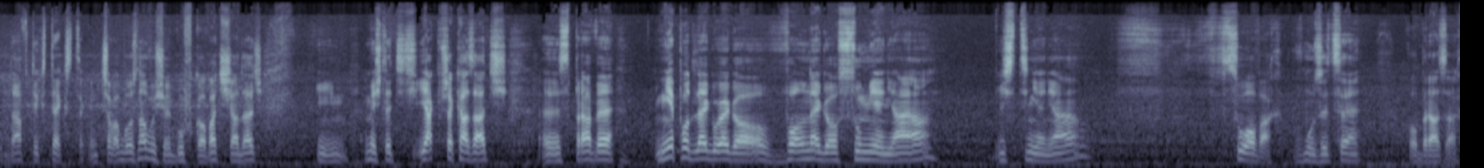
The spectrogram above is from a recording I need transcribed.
prawda, w tych tekstach. Więc trzeba było znowu się główkować, siadać i myśleć, jak przekazać e, sprawę niepodległego, wolnego sumienia, istnienia w słowach, w muzyce, w obrazach.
